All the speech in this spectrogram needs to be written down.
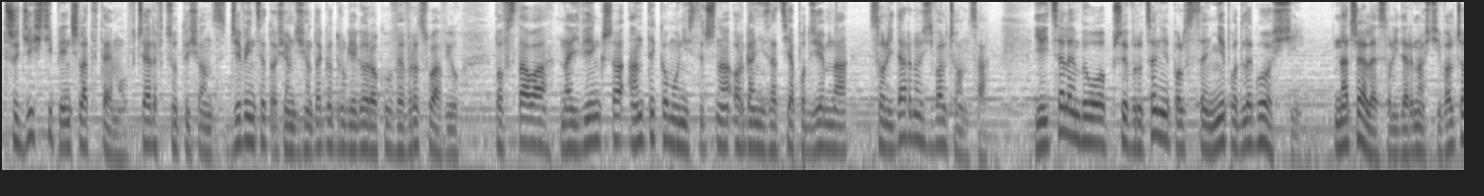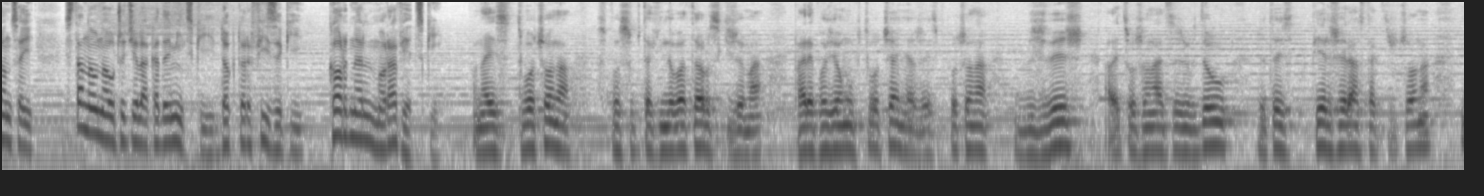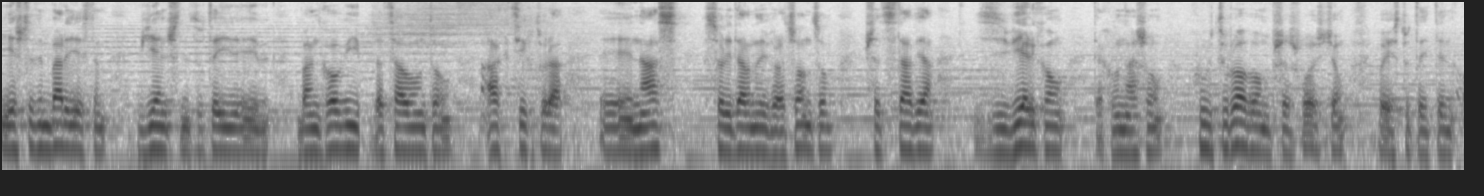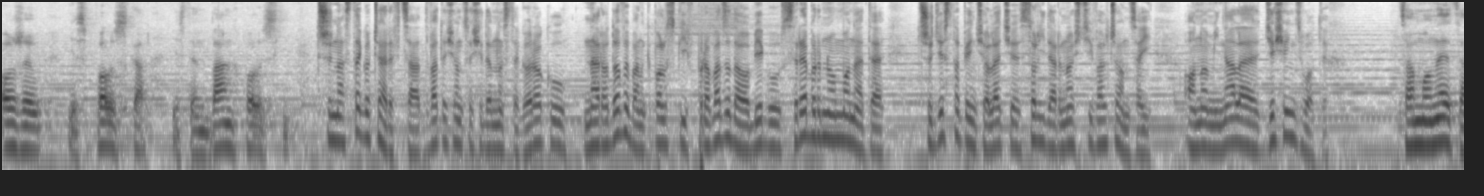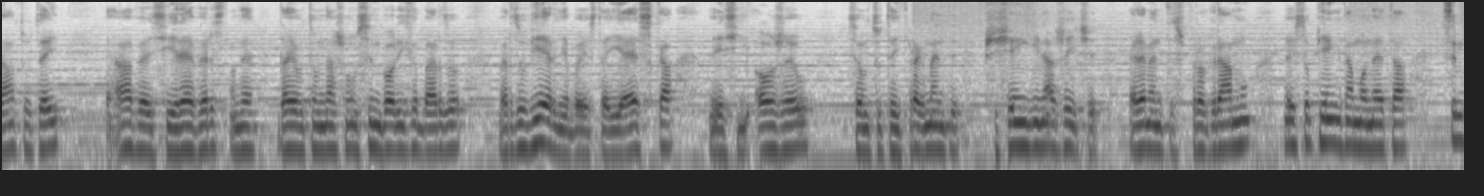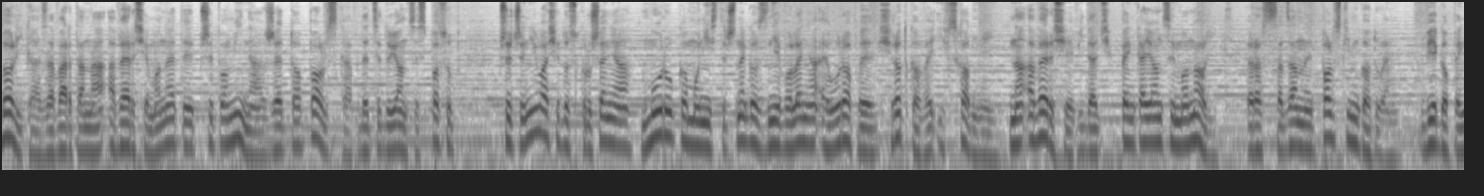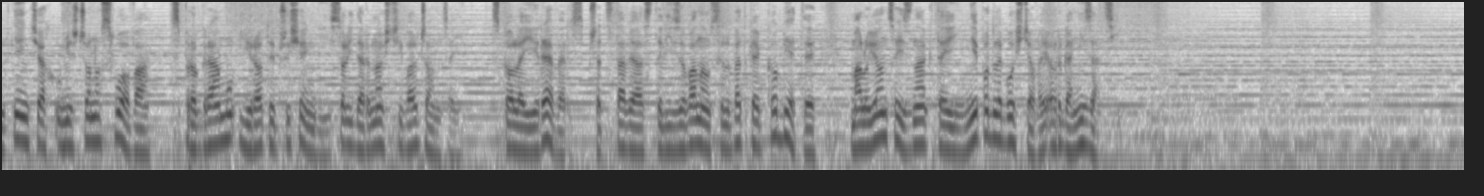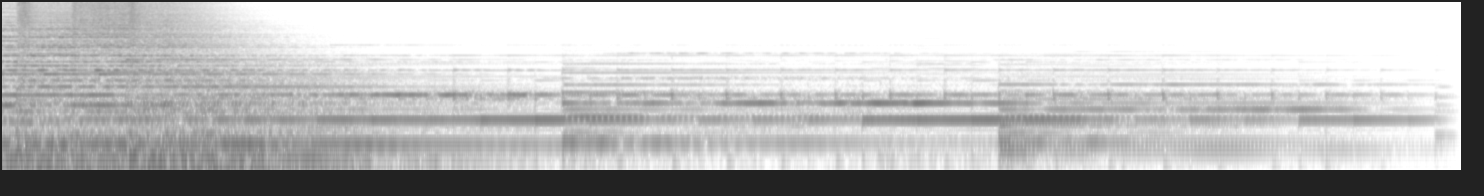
35 lat temu, w czerwcu 1982 roku we Wrocławiu, powstała największa antykomunistyczna organizacja podziemna Solidarność Walcząca. Jej celem było przywrócenie Polsce niepodległości. Na czele Solidarności Walczącej stanął nauczyciel akademicki, doktor fizyki Kornel Morawiecki. Ona jest tłoczona w sposób taki nowatorski, że ma parę poziomów tłoczenia, że jest tłoczona wzwyż, ale tłoczona też w dół, że to jest pierwszy raz tak tłoczona i jeszcze tym bardziej jestem wdzięczny tutaj y, bankowi za całą tą akcję, która y, nas, Solidarność Walczącą, przedstawia z wielką taką naszą kulturową przeszłością, bo jest tutaj ten orzeł, jest Polska, jest ten Bank Polski, 13 czerwca 2017 roku Narodowy Bank Polski wprowadza do obiegu srebrną monetę 35-lecie Solidarności Walczącej. O nominale 10 zł. Ta moneta tutaj, awers i rewers, one dają tą naszą symbolikę bardzo, bardzo wiernie, bo jest ta jeska, jest i orzeł, są tutaj fragmenty przysięgi naszej, czy elementy z programu. No jest to piękna moneta, Symbolika zawarta na awersie monety przypomina, że to Polska w decydujący sposób przyczyniła się do skruszenia muru komunistycznego zniewolenia Europy Środkowej i Wschodniej. Na awersie widać pękający monolit rozsadzany polskim godłem. W jego pęknięciach umieszczono słowa z programu i roty przysięgi Solidarności Walczącej. Z kolei rewers przedstawia stylizowaną sylwetkę kobiety malującej znak tej niepodległościowej organizacji.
